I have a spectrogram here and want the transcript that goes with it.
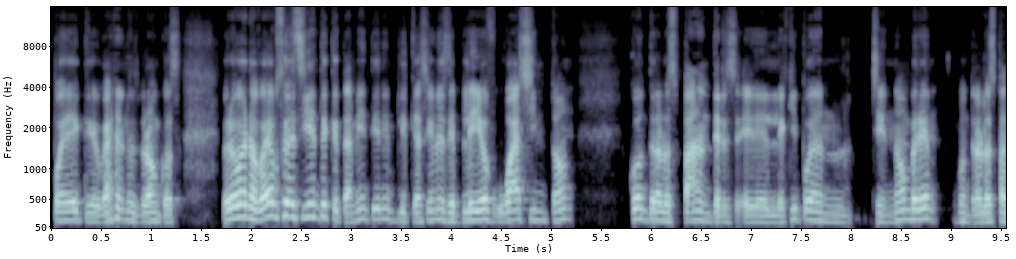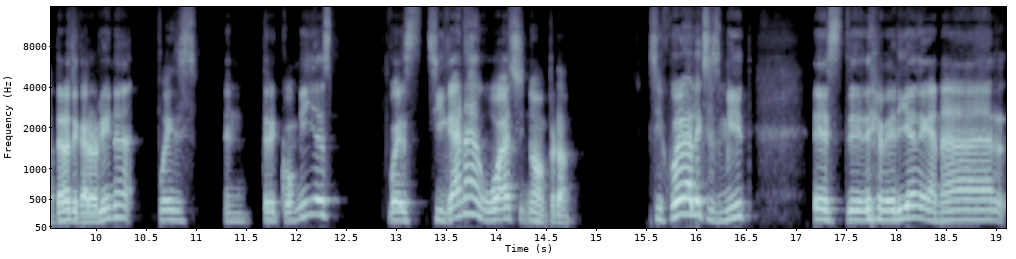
puede que ganen los Broncos. Pero bueno, vayamos al siguiente que también tiene implicaciones de playoff, Washington contra los Panthers, el equipo sin nombre contra los Panteras de Carolina, pues entre comillas, pues si gana Washington, no, perdón, si juega Alex Smith, este debería de ganar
